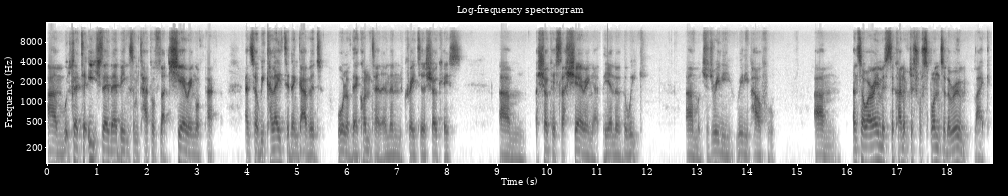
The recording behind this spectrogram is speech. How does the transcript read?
um, which led to each day there being some type of like sharing of that, and so we collated and gathered all of their content and then created a showcase um, a showcase slash sharing at the end of the week, um, which is really, really powerful. Um, and so our aim is to kind of just respond to the room, like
